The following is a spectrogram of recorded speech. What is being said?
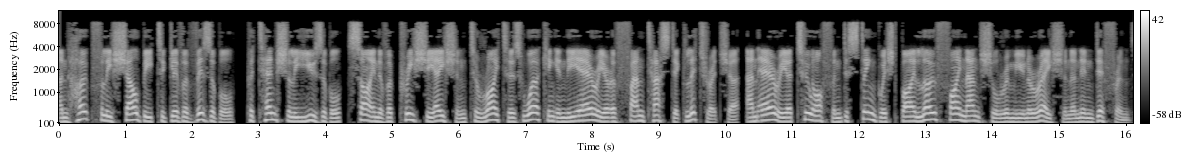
and hopefully shall be to give a visible, potentially usable, sign of appreciation to writers working in the area of fantastic literature, an area too often distinguished by low financial remuneration and indifference.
